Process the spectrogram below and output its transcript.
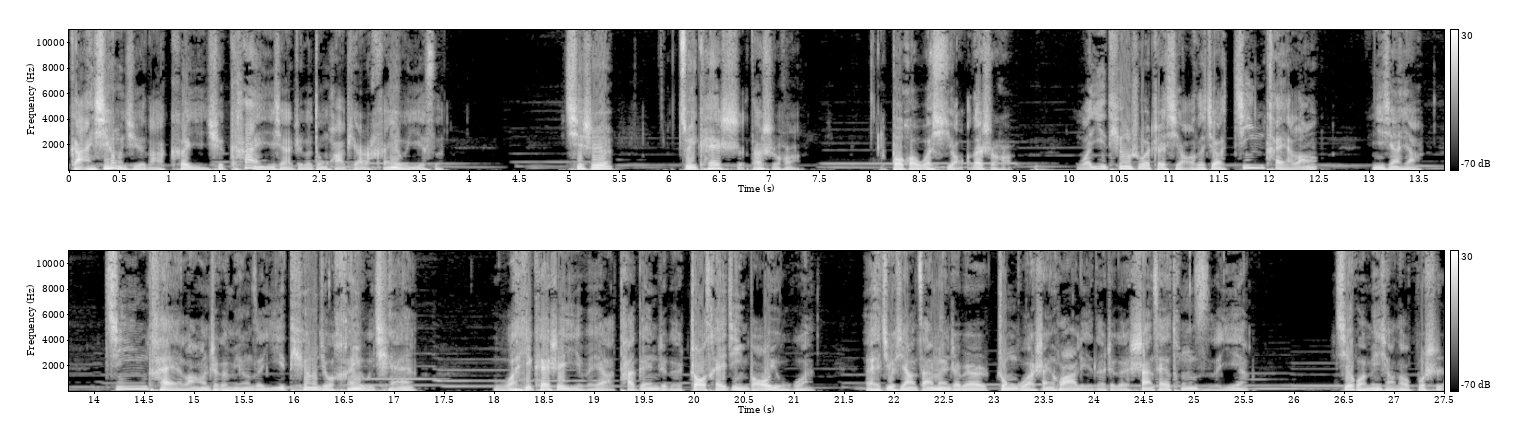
感兴趣的可以去看一下这个动画片，很有意思。其实最开始的时候，包括我小的时候，我一听说这小子叫金太郎，你想想，金太郎这个名字一听就很有钱。我一开始以为啊，他跟这个招财进宝有关，哎，就像咱们这边中国神话里的这个善财童子一样。结果没想到不是。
